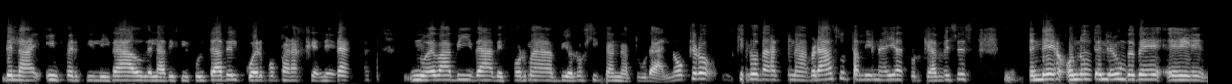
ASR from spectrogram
de la infertilidad o de la dificultad del cuerpo para generar nueva vida de forma biológica natural, ¿no? Quiero, quiero dar un abrazo también a ellas porque a veces tener o no tener un bebé eh,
